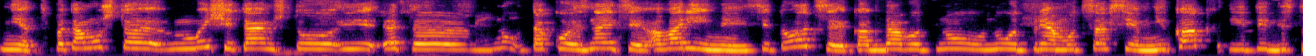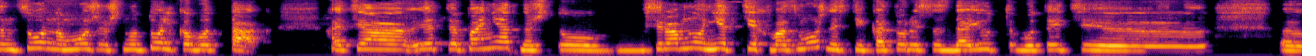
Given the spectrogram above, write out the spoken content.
нет, потому что мы считаем, что это, ну, такое, знаете, аварийные ситуации, когда вот, ну, ну, вот прям вот совсем никак, и ты дистанционно можешь, ну, только вот так. Хотя это понятно, что все равно нет тех возможностей, которые создают вот эти э,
